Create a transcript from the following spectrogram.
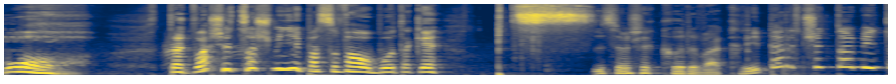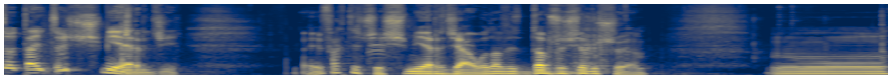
Wow. Tak właśnie coś mi nie pasowało, było takie pcs. I sobie myślę, kurwa, creeper, czy to mi tutaj coś śmierdzi? No i faktycznie śmierdziało, dobrze się ruszyłem. Mm.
